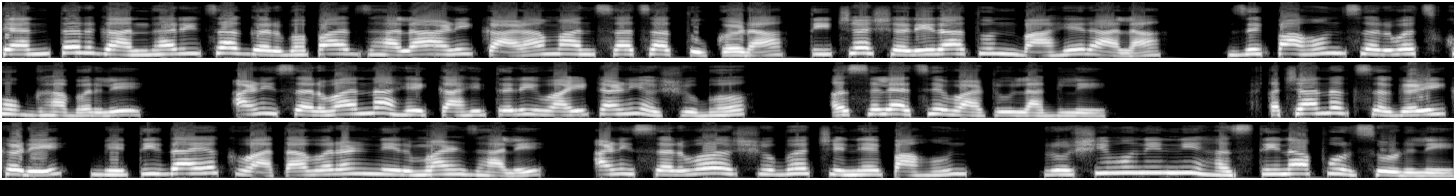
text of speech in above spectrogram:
त्यानंतर गांधारीचा गर्भपात झाला आणि काळा माणसाचा तुकडा तिच्या शरीरातून बाहेर आला जे पाहून सर्वच खूप घाबरले आणि सर्वांना हे काहीतरी वाईट आणि अशुभ असल्याचे वाटू लागले. अचानक सगळीकडे भीतीदायक वातावरण निर्माण झाले आणि सर्व अशुभ चिन्हे पाहून ऋषीमुनींनी हस्तिनापूर सोडले.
